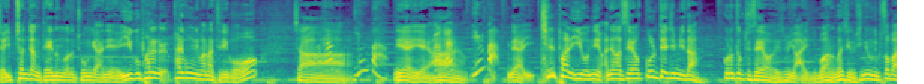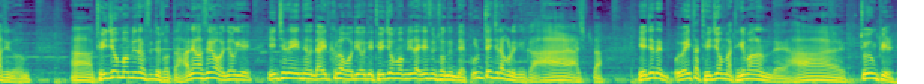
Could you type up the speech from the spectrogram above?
저 입천장 데는 거는 좋은 게 아니에요. 2980님 하나 드리고, 자, 임박. 예, 예. 아, 임박. 네, 7825님, 안녕하세요. 꿀돼지입니다. 꾸로떡 주세요. 요즘, 아, 뭐 하는 거야, 지금? 신경 좀 써봐, 지금. 아, 돼지 엄마입니다. 때 좋다. 안녕하세요. 저기, 인천에 있는 나이트클럽 어디 어디 돼지 엄마입니다. 이랬으면 좋는데, 꿀돼지라고 그러니까, 아, 아쉽다. 예전에 웨이터 돼지 엄마 되게 많았는데, 아, 조용필.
